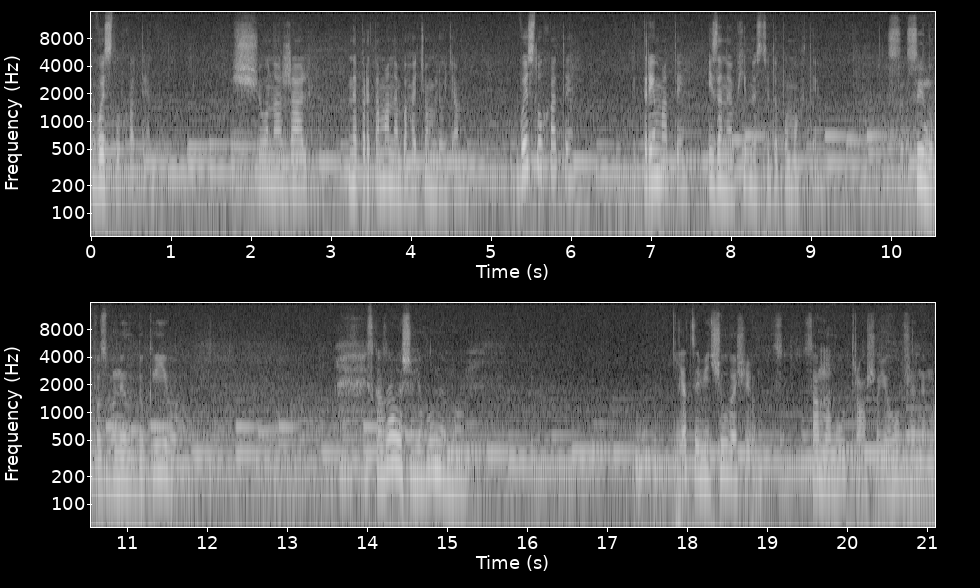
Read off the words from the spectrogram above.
вислухати що, на жаль, не притаманне багатьом людям. Вислухати, підтримати і за необхідності допомогти. Сину позвонили до Києва сказали, що його нема. Ну, Я це відчула ще з самого утра, що його вже нема.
